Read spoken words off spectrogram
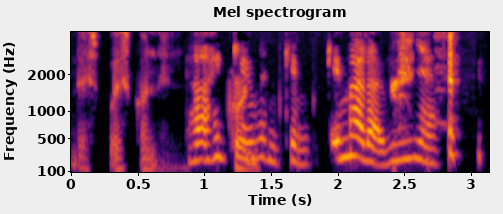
Después con él. Ay, qué, maravilla.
